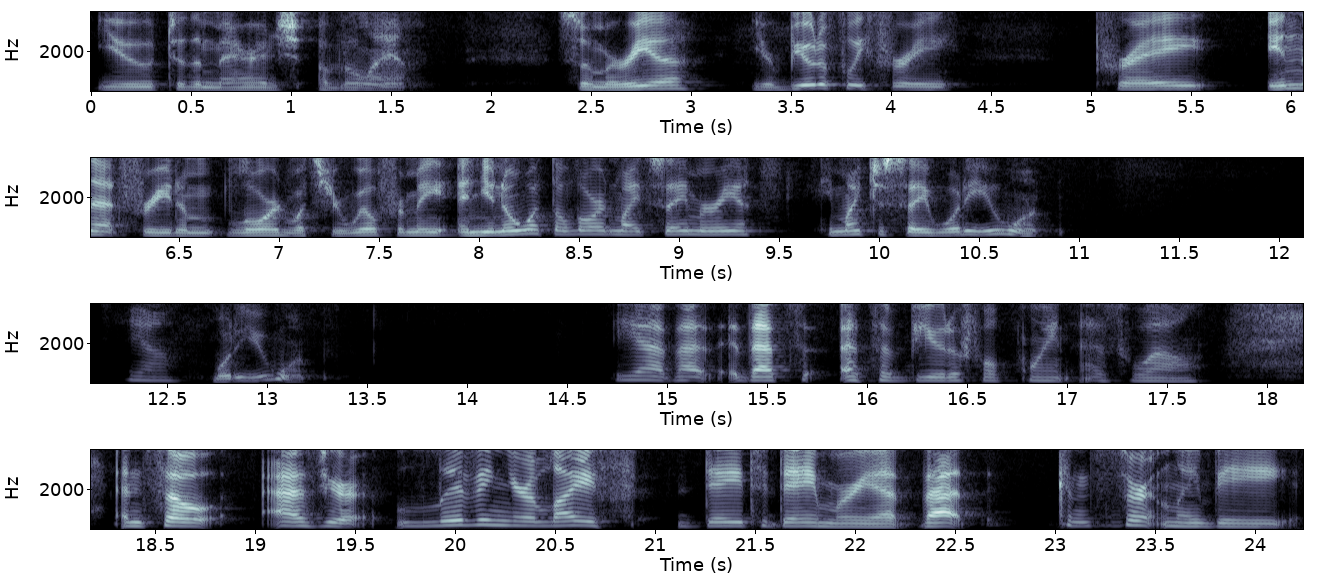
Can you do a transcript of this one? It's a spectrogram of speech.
you to the marriage of the Lamb. So, Maria, you're beautifully free. Pray in that freedom, Lord, what's your will for me? And you know what the Lord might say, Maria? He might just say, What do you want? Yeah. What do you want? Yeah, that that's that's a beautiful point as well. And so as you're living your life day to day, Maria, that can certainly be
